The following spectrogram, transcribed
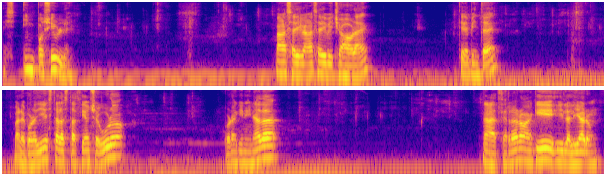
Es imposible. Van a salir, van a salir bichos ahora, ¿eh? Tiene pinta, ¿eh? Vale, por allí está la estación seguro. Por aquí hay nada. Nada, cerraron aquí y la liaron.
